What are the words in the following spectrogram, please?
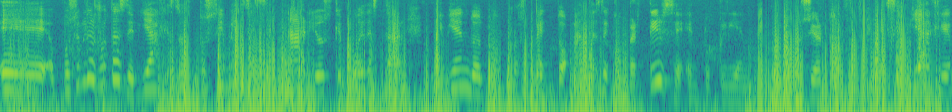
eh, posibles rutas de viajes, esos posibles escenarios que puede estar viviendo tu prospecto antes de convertirse en tu cliente, ¿no es cierto? Ese viaje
